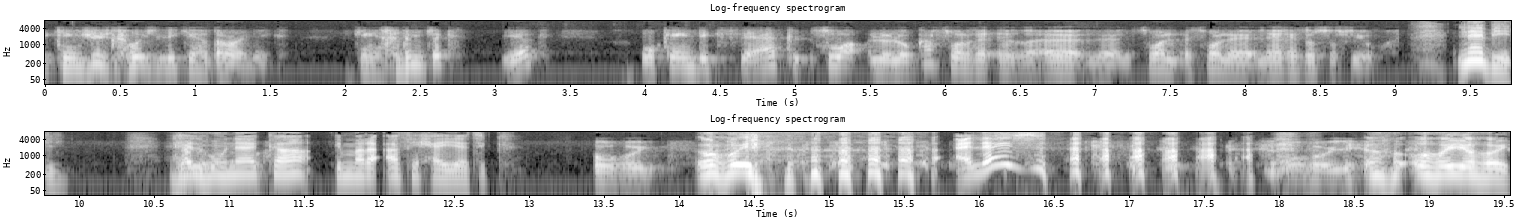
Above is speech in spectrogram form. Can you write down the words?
كاين جوج الحوايج اللي كيهضروا عليك كاين خدمتك ياك وكاين ديك الساعات سواء le local سواء آه، سواء سواء les réseaux sociaux نبيل هل. هناك امرأة في حياتك؟ اوهوي اوهوي علاش؟ اوهوي اوهوي اوهوي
